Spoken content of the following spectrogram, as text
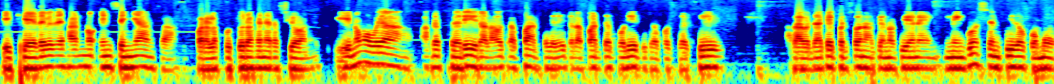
y que debe dejarnos enseñanza para las futuras generaciones. Y no me voy a, referir a la otra parte que dice la parte política, porque aquí la verdad que hay personas que no tienen ningún sentido común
